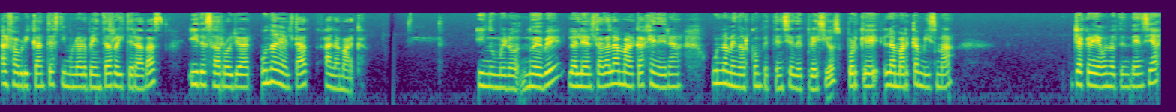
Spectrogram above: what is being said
al fabricante a estimular ventas reiteradas y desarrollar una lealtad a la marca. Y número 9. La lealtad a la marca genera una menor competencia de precios porque la marca misma ya crea una tendencia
